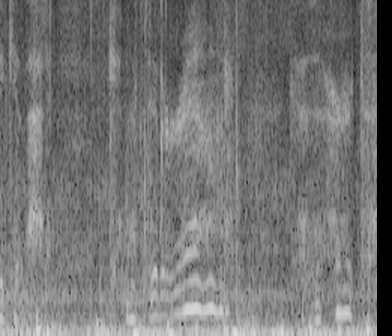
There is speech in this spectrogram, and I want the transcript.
slowly get that connected around because it hurts.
